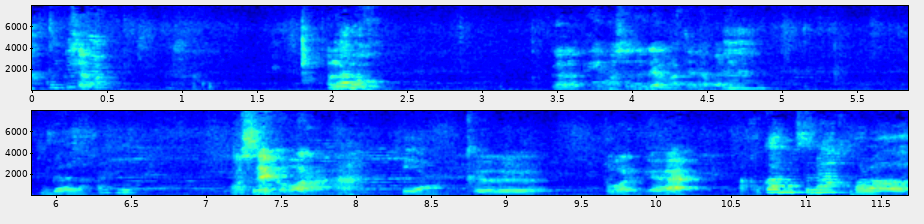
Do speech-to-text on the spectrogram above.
Aku juga. Siapa? Galak. lu galaknya maksudnya dalam artian apa nih? Hmm. galak aja. Maksudnya ke orang iya. ke keluarga? Aku kan maksudnya kalau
